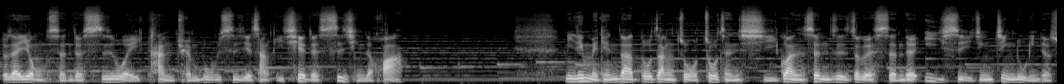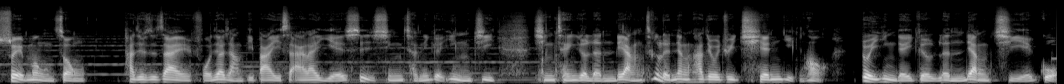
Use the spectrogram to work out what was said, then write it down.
都在用神的思维看全部世界上一切的事情的话，你已经每天都要都这样做，做成习惯，甚至这个神的意识已经进入你的睡梦中。它就是在佛教讲第八意识阿赖耶识形成一个印记，形成一个能量，这个能量它就会去牵引哦对应的一个能量结果。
